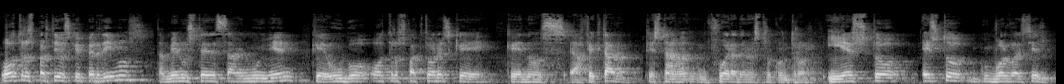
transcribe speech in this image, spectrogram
Otros partidos que perdimos, también ustedes saben muy bien que hubo otros factores que, que nos afectaron, que estaban fuera de nuestro control. Y esto, esto vuelvo a decir,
